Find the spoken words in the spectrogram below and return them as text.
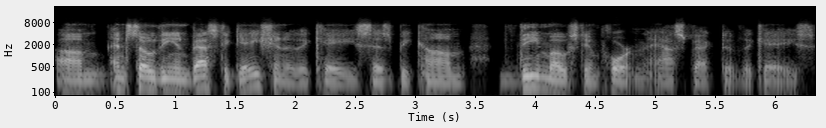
Um, and so the investigation of the case has become the most important aspect of the case.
